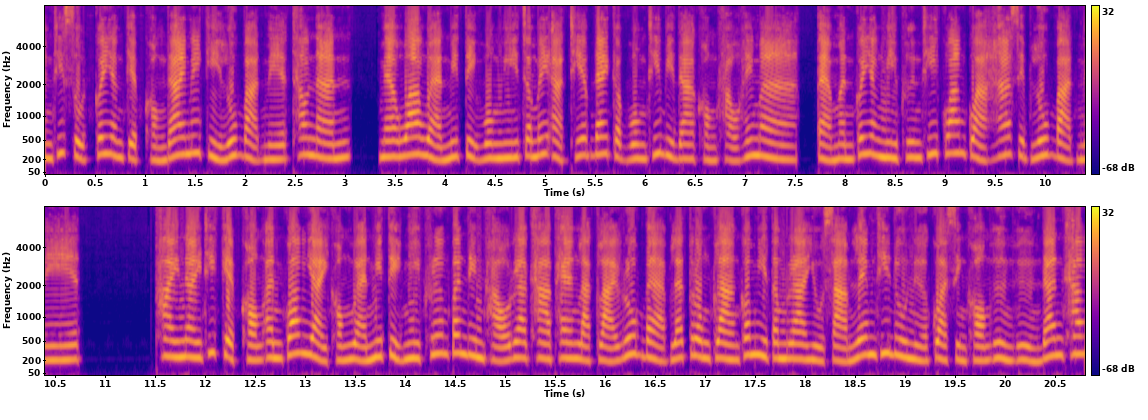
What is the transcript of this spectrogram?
งที่สุดก็ยังเก็บของได้ไม่กี่ลูกบาทเมตรเท่านั้น แม้ว่าแหวนมิติวงนี้จะไม่อาจเทียบได้กับวงที่บิดาของเขาให้มา แต่มันก็ยังมีพื้นที่กว้างกว่า 50 ลูกบาทเมตร ภายในที่เก็บของอันกว้างใหญ่ของแหวนมิติมีเครื่องปั้นดินเผาราคาแพงหลากหลายรูปแบบ และตรงกลางก็มีตำราอยู่สามเล่มที่ดูเหนือกว่าสิ่งของอื่น ๆ ด้านข้าง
